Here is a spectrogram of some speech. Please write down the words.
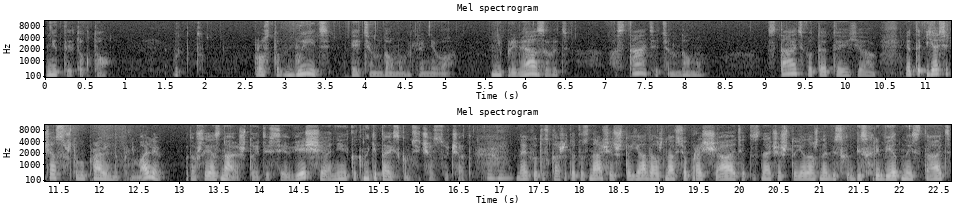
не ты, то кто? Вот просто быть этим домом для него, не привязывать, а стать этим домом. Стать вот этой... Э, это я сейчас, чтобы правильно понимали, потому что я знаю, что эти все вещи, они как на китайском сейчас звучат. Угу. Да, и кто-то скажет, это значит, что я должна все прощать, это значит, что я должна бес, бесхребетной стать.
